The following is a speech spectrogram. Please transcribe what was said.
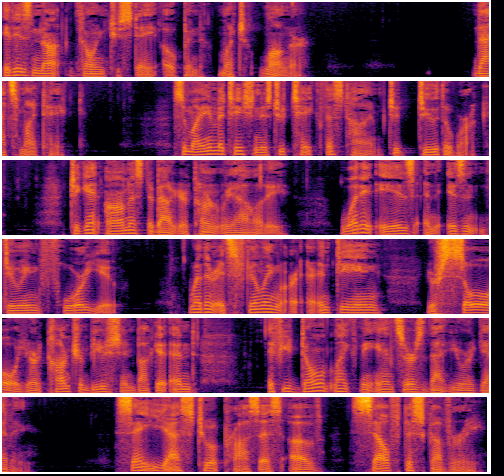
it is not going to stay open much longer. That's my take. So my invitation is to take this time to do the work, to get honest about your current reality, what it is and isn't doing for you, whether it's filling or emptying your soul, your contribution bucket. And if you don't like the answers that you are getting, say yes to a process of self discovery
